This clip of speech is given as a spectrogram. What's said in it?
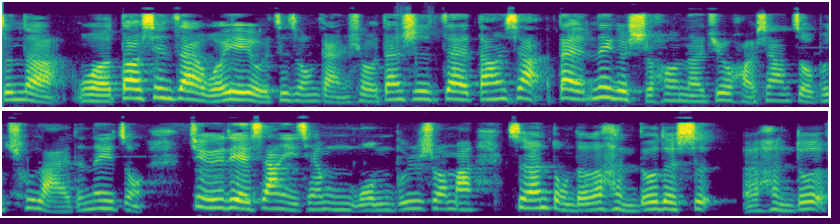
真的，我到现在我也有这种感受，但是在当下，在那个时候呢，就好像走不出来的那种，就有点像以前我们不是说吗？虽然懂得了很多的事，呃，很多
